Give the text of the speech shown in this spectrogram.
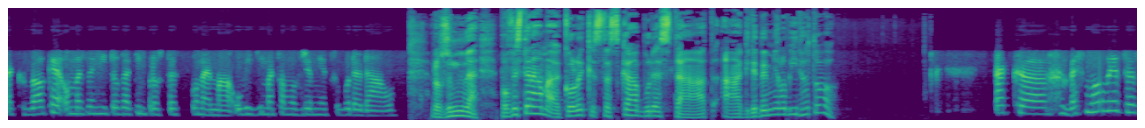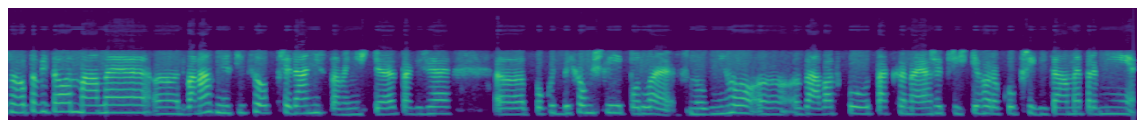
tak velké omezení to zatím pro stezku nemá. Uvidíme samozřejmě, co bude dál. Rozumíme. Povězte nám, kolik stezka bude stát a kdy by mělo být hotovo? Tak eh, ve smlouvě se zhotovitelem máme 12 eh, měsíců od předání staveniště, takže Pokud bychom šli podle smluvního závazku, tak na jaře příštího roku přivítáme první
